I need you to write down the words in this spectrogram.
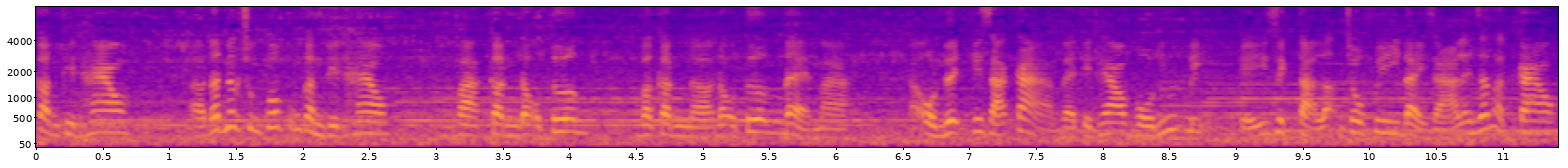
cần thịt heo, ờ, đất nước Trung Quốc cũng cần thịt heo và cần đậu tương và cần ờ, đậu tương để mà ổn định cái giá cả về thịt heo vốn bị cái dịch tả lợn châu Phi đẩy giá lên rất là cao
